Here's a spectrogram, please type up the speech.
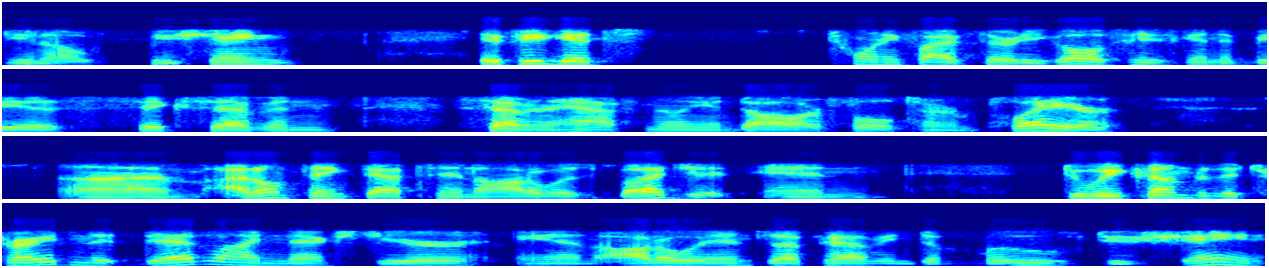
you know, Duchene, if he gets 25, 30 goals, he's going to be a six, seven, seven and a half million dollar full term player. Um, I don't think that's in Ottawa's budget. And do we come to the trade deadline next year and Ottawa ends up having to move Duchene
